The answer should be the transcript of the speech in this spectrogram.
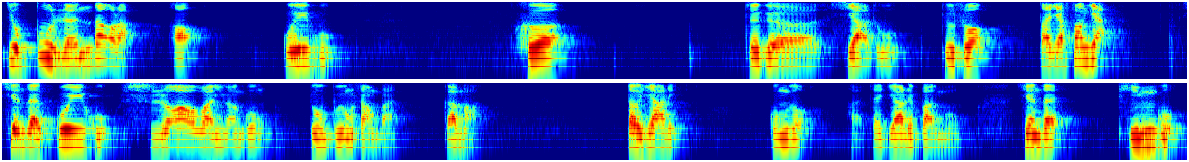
就不人道了。好，硅谷和这个西雅图就说大家放假，现在硅谷十二万员工都不用上班，干嘛？到家里工作啊，在家里办公。现在苹果、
